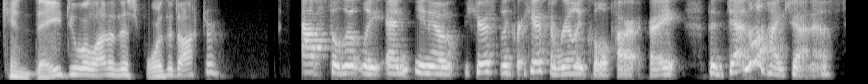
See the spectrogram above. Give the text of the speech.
can they do a lot of this for the doctor? Absolutely. And you know, here's the here's the really cool part, right? The dental hygienist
